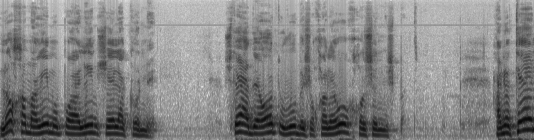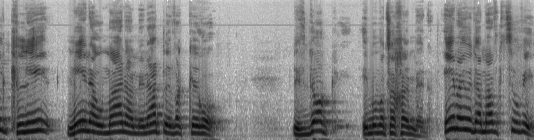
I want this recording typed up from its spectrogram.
לא חמרים ופועלים של הקונה. שתי הדעות הובאו בשולחן ערוך חושן משפט. הנוטל כלי מן האומן על מנת לבקרו, לבדוק אם הוא מוצא חן בעיניו. אם היו דמיו קצובים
